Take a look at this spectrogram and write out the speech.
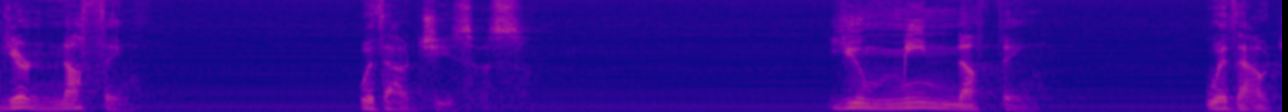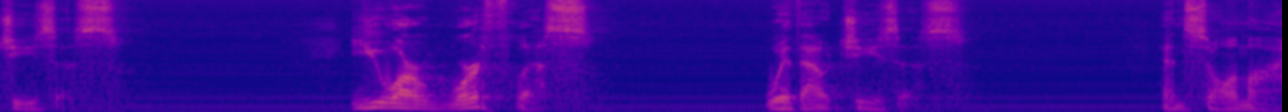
You're nothing without Jesus. You mean nothing without Jesus. You are worthless without Jesus. And so am I.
